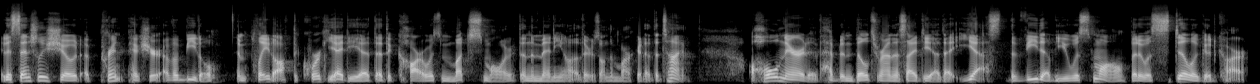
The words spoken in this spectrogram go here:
It essentially showed a print picture of a Beetle and played off the quirky idea that the car was much smaller than the many others on the market at the time. A whole narrative had been built around this idea that yes, the VW was small, but it was still a good car.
